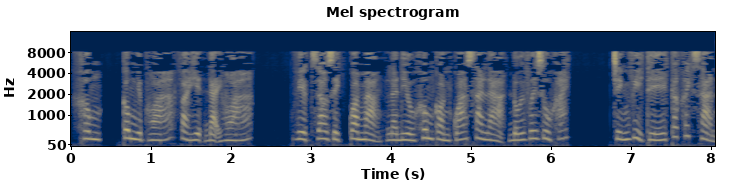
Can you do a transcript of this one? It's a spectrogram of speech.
Không, công nghiệp hóa và hiện đại hóa. Việc giao dịch qua mạng là điều không còn quá xa lạ đối với du khách. Chính vì thế các khách sạn,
